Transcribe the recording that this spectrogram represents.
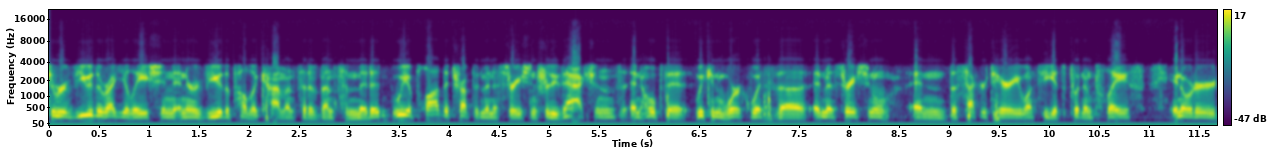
to review the regulation and review the public comments that have been submitted. We applaud the Trump administration for these actions and hope that we can work with the administration and the secretary once he gets put in place in order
